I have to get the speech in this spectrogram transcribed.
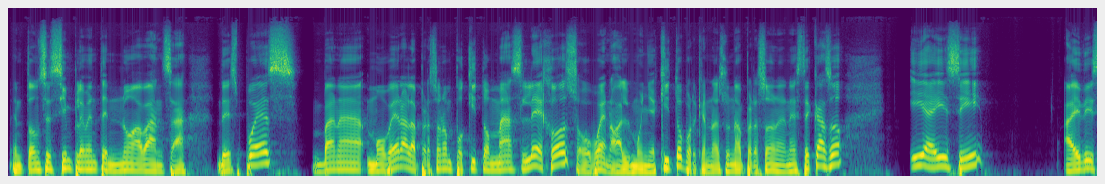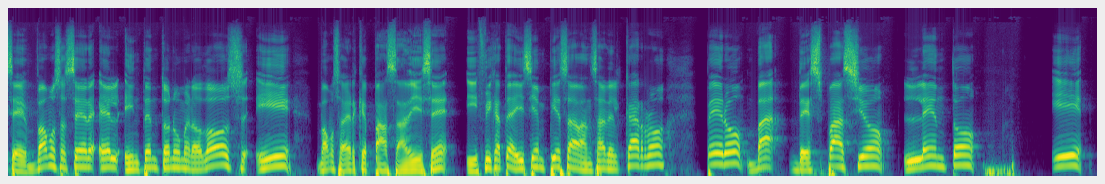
Entonces simplemente no avanza. Después van a mover a la persona un poquito más lejos, o bueno, al muñequito, porque no es una persona en este caso. Y ahí sí, Ahí dice, vamos a hacer el intento número 2 y vamos a ver qué pasa, dice. Y fíjate, ahí sí empieza a avanzar el carro, pero va despacio, lento y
